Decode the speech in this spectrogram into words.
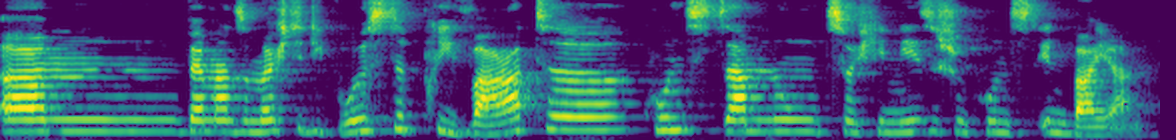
ähm, wenn man so möchte, die größte private Kunstsammlung zur chinesischen Kunst in Bayern.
